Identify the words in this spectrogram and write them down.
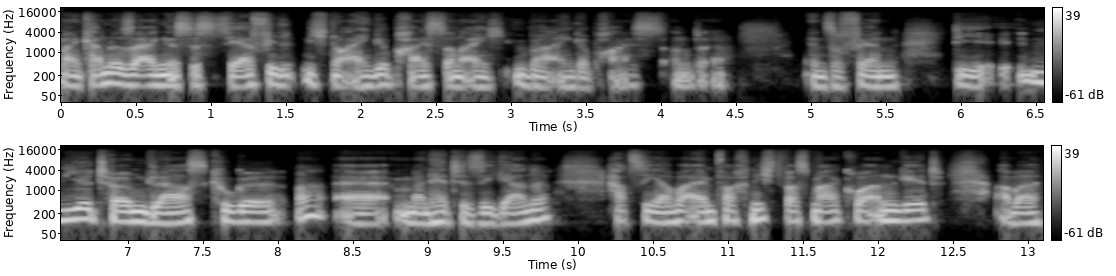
man kann nur sagen, es ist sehr viel nicht nur eingepreist, sondern eigentlich übereingepreist. Und äh, Insofern die Near-Term-Glaskugel, äh, man hätte sie gerne, hat sie aber einfach nicht, was Makro angeht. Aber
